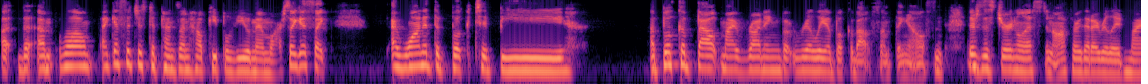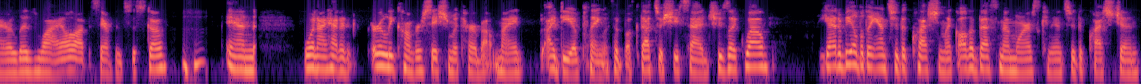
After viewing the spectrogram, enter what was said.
Uh, the um, well, I guess it just depends on how people view a memoir. So I guess like I wanted the book to be a book about my running, but really a book about something else. And there's this journalist and author that I really admire, Liz Weil, out of San Francisco. Mm-hmm. And when I had an early conversation with her about my idea of playing with a book, that's what she said. She's like, Well, you got to be able to answer the question. Like all the best memoirs can answer the question.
